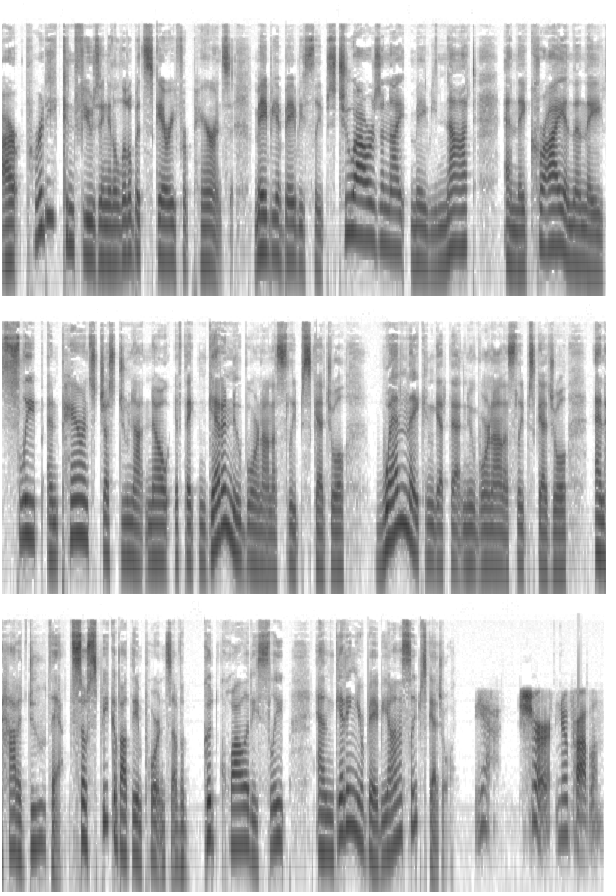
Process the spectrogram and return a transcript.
are pretty confusing and a little bit scary for parents. Maybe a baby sleeps two hours a night, maybe not, and they cry and then they sleep, and parents just do not know if they can get a newborn on a sleep schedule. When they can get that newborn on a sleep schedule and how to do that. So, speak about the importance of a good quality sleep and getting your baby on a sleep schedule. Yeah, sure, no problem.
